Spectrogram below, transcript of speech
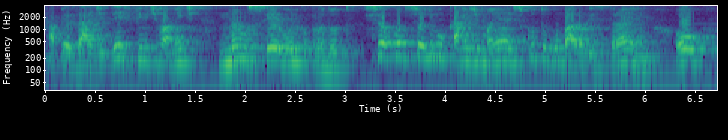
apesar de definitivamente não ser o único produto. Se quando o senhor liga o carro de manhã, escuta algum barulho estranho, ou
